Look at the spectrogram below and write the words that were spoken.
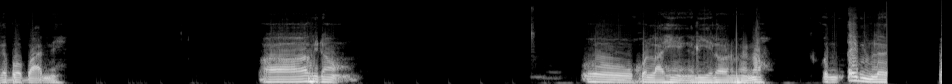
แล้วบ่บาดนี้ป้าพี่น้อง โอ้ คนหลายแห่งอรีเรานะเนาะคนเต็มเลย ไป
